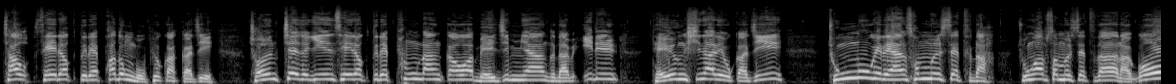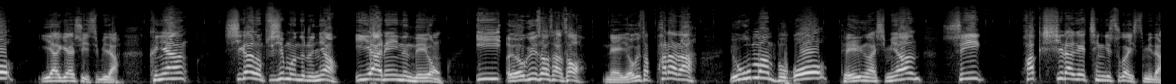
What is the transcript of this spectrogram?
차후 세력들의 파동 목표가까지 전체적인 세력들의 평단가와 매집량, 그 다음에 1일 대응 시나리오까지 종목에 대한 선물 세트다. 종합 선물 세트다라고 이야기할 수 있습니다. 그냥 시간 없으신 분들은요. 이 안에 있는 내용, 이 여기서 사서 네, 여기서 팔아라. 요것만 보고 대응하시면 수익 확실하게 챙길 수가 있습니다.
